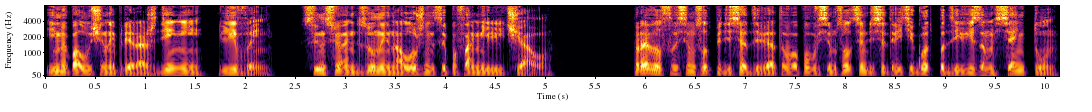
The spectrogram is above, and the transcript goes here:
Имя, полученное при рождении, Ли Вэнь. Сын Сюаньцзуна и наложницы по фамилии Чао. Правил с 859 по 873 год под девизом Сяньтун,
